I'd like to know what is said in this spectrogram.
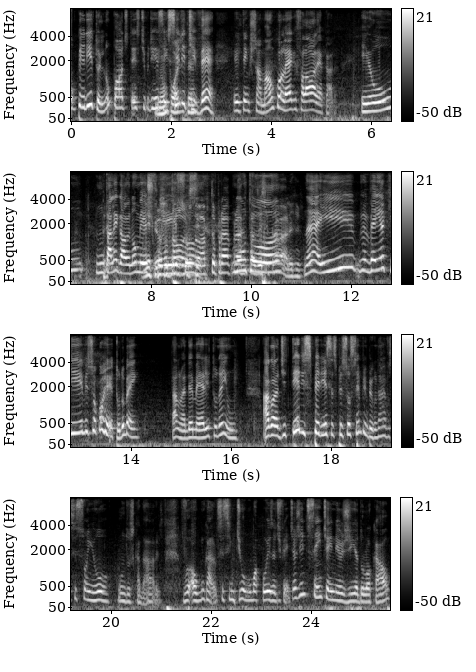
o perito ele não pode ter esse tipo de receio. Se ele ter. tiver, ele tem que chamar um colega e falar: olha, cara, eu não tá legal, eu não mexo Eu com não tô, isso. eu tô apto pra, pra Não fazer tô. esse trabalho aqui. né? E vem aqui me socorrer, tudo bem. Tá? Não é demérito nenhum. Agora, de ter experiência, as pessoas sempre me perguntam: ah, você sonhou com um dos cadáveres? Algum, você sentiu alguma coisa diferente? A gente sente a energia do local,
